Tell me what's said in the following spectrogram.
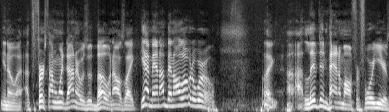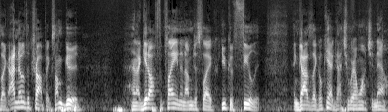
you know, uh, the first time I went down there was with Bo, and I was like, yeah, man, I've been all over the world. Like, I, I lived in Panama for four years. Like, I know the tropics, I'm good. And I get off the plane, and I'm just like, you could feel it. And God's like, okay, I got you where I want you now.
